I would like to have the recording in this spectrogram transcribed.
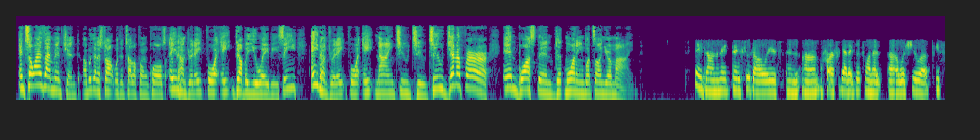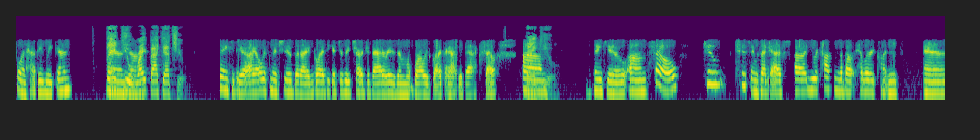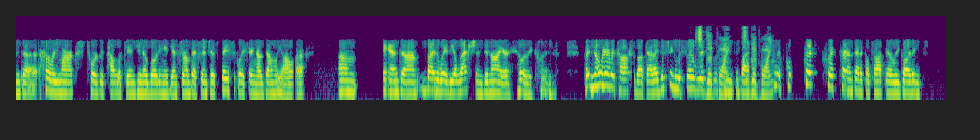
And so, as I mentioned, uh, we're going to start with the telephone calls 800 848 WABC, 800 848 9222. Jennifer in Boston, good morning. What's on your mind? Hey, Dominic. Thanks as always. And um, before I forget, I just want to uh, wish you a peaceful and happy weekend. Thank and, you. Um, right back at you. Thank you, dear. I always miss you, but I'm glad you get to recharge your batteries, and we're always glad to have you back. So, um, thank you. Thank you. Um, so, two two things, I guess. Uh, you were talking about Hillary Clinton and uh, her remarks toward Republicans, you know, voting against their own best interests, basically saying how dumb we all are. Um, and um, by the way, the election denier, Hillary Clinton, but no one ever talks about that. I just think it was so rich. It's a good point. It's a good point. Quick, quick, quick, quick parenthetical thought there regarding,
